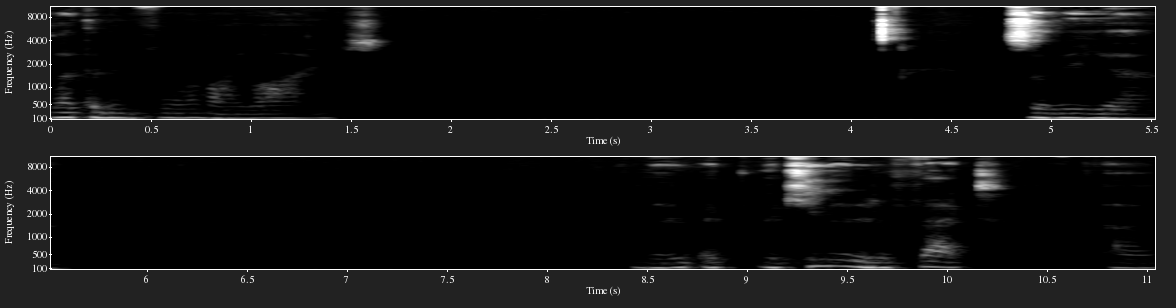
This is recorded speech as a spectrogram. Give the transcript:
let them inform our lives. so the uh, the, the cumulative effect of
